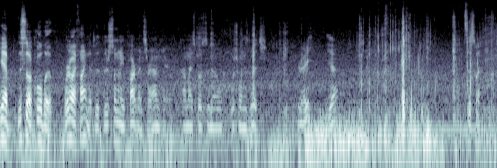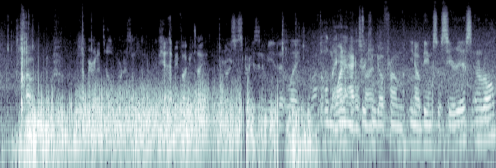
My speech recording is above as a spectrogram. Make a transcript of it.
Yeah, this is all cool, but where do I find it? There's so many apartments around here. How am I supposed to know which one is which? You ready? Yeah. It's this way. Oh. I thought we were gonna teleport or something. Yeah, that'd be fucking tight. It's just crazy to me that, like, to hold my one hand the whole actor can go from, you know, being so serious in a role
